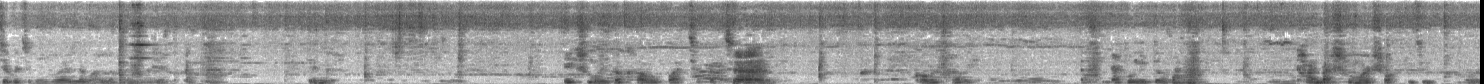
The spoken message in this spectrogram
চেপে চেপে ঘুরাইলে ভালো হয়। তাই না? এই সময় তো খাব বাচ্চা কাচ্চা। আর কবে খাবে? এখনই তো ঠান্ডার সময় সব কিছু হবে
